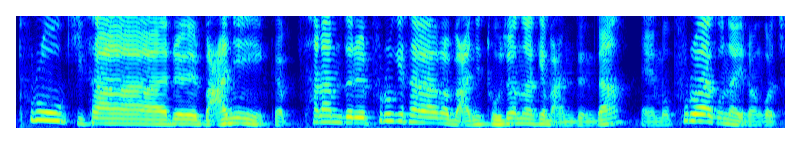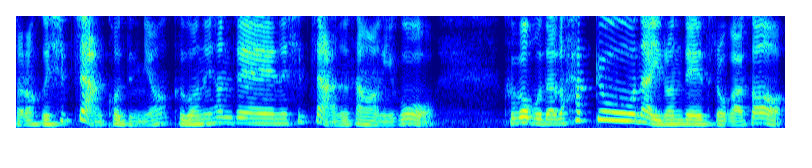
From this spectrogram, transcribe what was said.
프로 기사를 많이 그러니까 사람들을 프로 기사를 많이 도전하게 만든다. 예, 뭐 프로야구나 이런 것처럼 그게 쉽지 않거든요. 그거는 현재는 쉽지 않은 상황이고 그거보다도 학교나 이런 데에 들어가서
